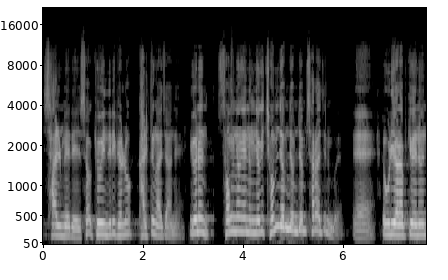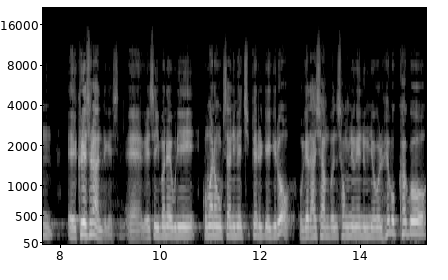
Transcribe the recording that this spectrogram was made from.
삶에 대해서 교인들이 별로 갈등하지 않아요. 이거는 성령의 능력이 점점 점점 사라지는 거예요. 예, 우리 연합교회는 예, 그래서는 안 되겠어요. 예, 그래서 이번에 우리 고만호 목사님의 집회를 계기로 우리가 다시 한번 성령의 능력을 회복하고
